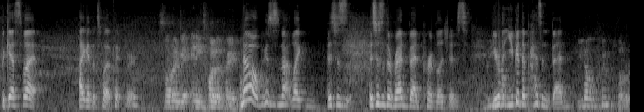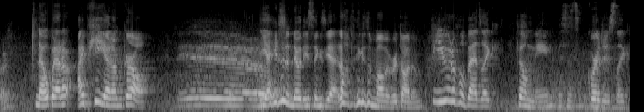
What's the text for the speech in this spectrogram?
but guess what? I get the toilet paper. So I don't get any toilet paper. No, because it's not like this is this is the red bed privileges. You're the, you get the peasant bed. You don't poop though, right? No, but I don't. I pee and I'm a girl. Ew. Yeah, he doesn't know these things yet. I don't think his mom ever taught him. Beautiful beds, like film me. This is gorgeous. Like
